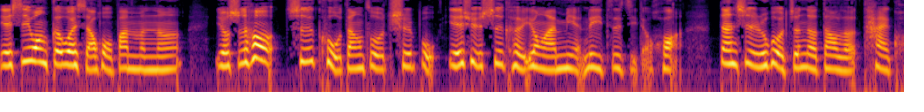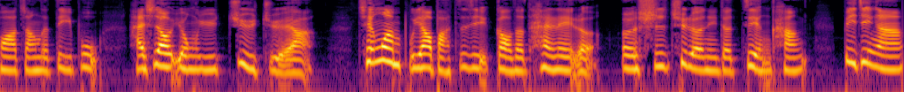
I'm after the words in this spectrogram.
也希望各位小伙伴们呢，有时候吃苦当做吃补，也许是可以用来勉励自己的话。但是如果真的到了太夸张的地步，还是要勇于拒绝啊。千万不要把自己搞得太累了，而失去了你的健康。毕竟啊，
